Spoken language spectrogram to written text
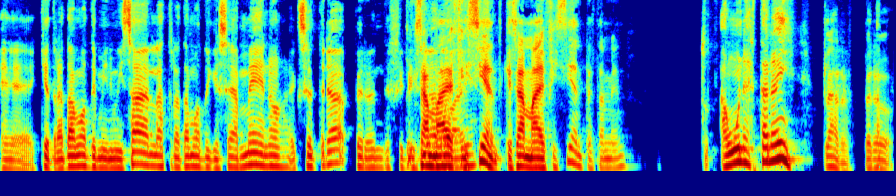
eh, que tratamos de minimizarlas, tratamos de que sean menos, etcétera, pero en definitiva... Que sean más eficientes, que sean más eficientes también aún están ahí. Claro, pero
